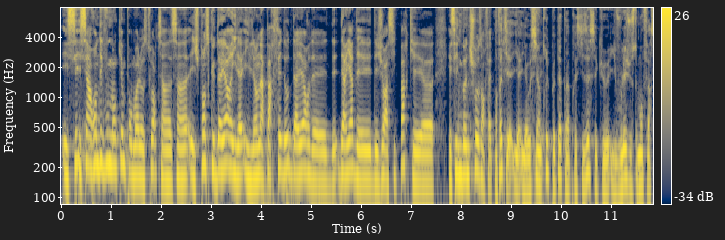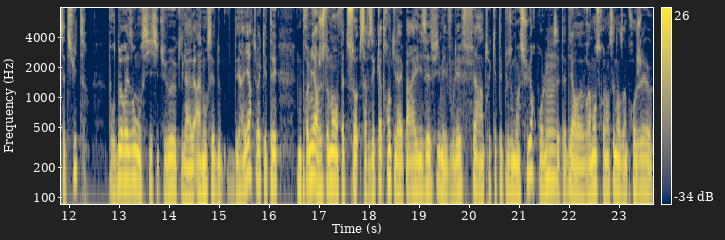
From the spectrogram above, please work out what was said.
et c'est c'est un rendez-vous manqué pour moi, Lost World. C'est un- c'est un- et je pense que d'ailleurs, il, a- il en a parfait d'autres d'ailleurs derrière des, des Jurassic Park. Et, euh, et c'est une bonne chose en fait. En fait, y y, il y a aussi un truc peut-être à préciser, c'est qu'il voulait justement faire cette suite pour deux raisons aussi, si tu veux, qu'il a annoncé de, derrière, tu vois, qui était une première justement. En fait, so- ça faisait quatre ans qu'il avait pas réalisé le film et il voulait faire un truc qui était plus ou moins sûr pour lui, Mm. c'est-à-dire euh, vraiment se relancer dans un projet euh,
